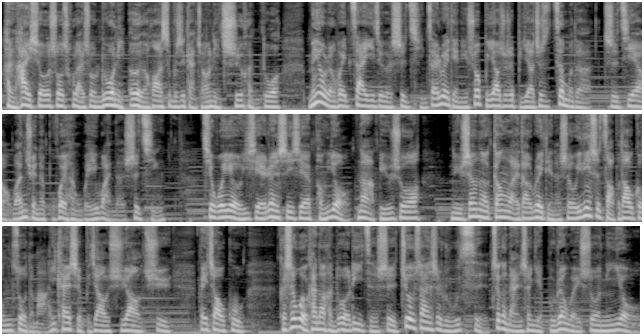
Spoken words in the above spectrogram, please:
很害羞，说出来说如果你饿的话，是不是感觉到你吃很多？没有人会在意这个事情。在瑞典，你说不要就是不要，就是这么的直接哦，完全的不会很委婉的事情。其实我也有一些认识一些朋友，那比如说女生呢，刚来到瑞典的时候，一定是找不到工作的嘛，一开始比较需要去被照顾。可是我有看到很多的例子是，就算是如此，这个男生也不认为说你有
